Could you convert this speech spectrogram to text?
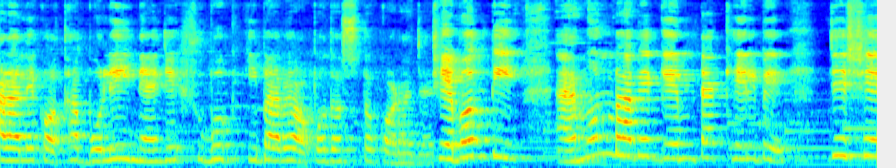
আড়ালে কথা বলেই নেয় যে শুভকে কীভাবে অপদস্থ করা যায়। সেবন্তী এমনভাবে গেমটা খেলবে যে সে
